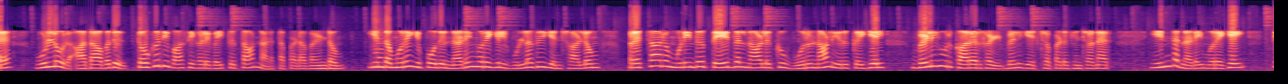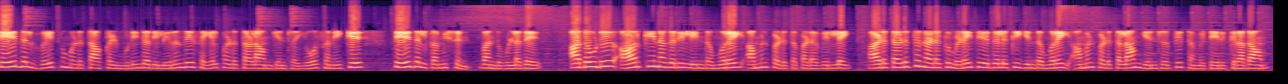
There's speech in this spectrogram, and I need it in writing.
உள்ளூர் அதாவது தொகுதிவாசிகளை வைத்துத்தான் நடத்தப்பட வேண்டும். இந்த முறை இப்போது நடைமுறையில் உள்ளது என்றாலும் பிரச்சாரம் முடிந்து தேர்தல் நாளுக்கு ஒரு நாள் இருக்கையில் வெளியூர்காரர்கள் வெளியேற்றப்படுகின்றனர். இந்த நடைமுறையை தேர்தல் வேட்புமனு தாக்கல் முடிந்ததில் இருந்தே செயல்படுத்தலாம் என்ற யோசனைக்கு தேர்தல் கமிஷன் வந்துள்ளது. அதோடு ஆர்கே நகரில் இந்த முறை அமல்படுத்தப்படவில்லை. அடுத்தடுத்து நடக்கும் இடைத்தேர்தலுக்கு இந்த முறை அமல்படுத்தலாம் என்று திட்டமிட்டிருக்கிறதாம்.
